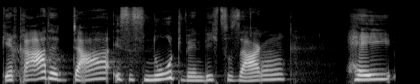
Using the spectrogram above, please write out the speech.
gerade da ist es notwendig zu sagen, hey,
